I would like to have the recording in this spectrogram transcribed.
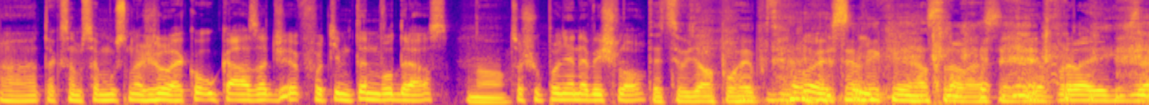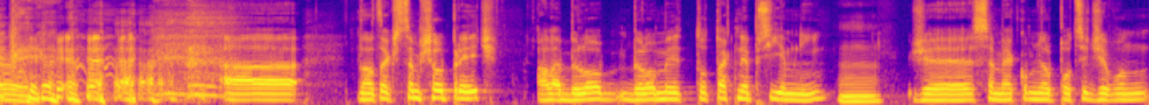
Uh, tak jsem se mu snažil jako ukázat, že fotím ten odraz, no. což úplně nevyšlo. Teď si udělal pohyb, no, jasný. ten nasral, jasně, do zemi. a, no tak jsem šel pryč ale bylo, bylo mi to tak nepříjemný, hmm. že jsem jako měl pocit, že on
